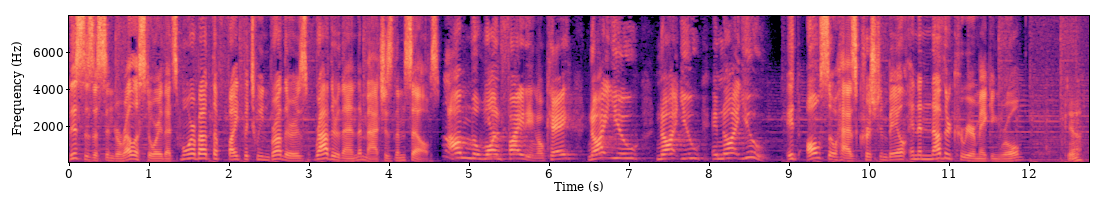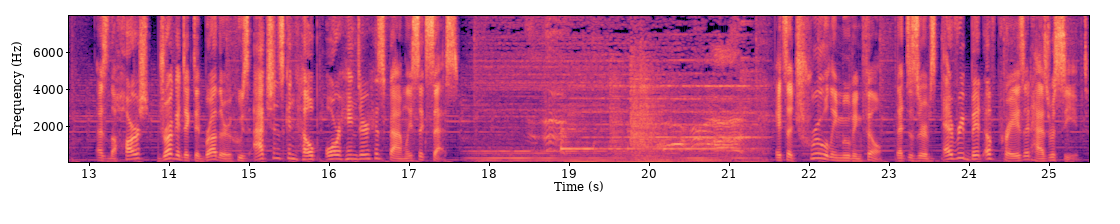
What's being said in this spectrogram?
this is a Cinderella story that's more about the fight between brothers rather than the matches themselves. I'm the one fighting, okay? Not you, not you, and not you. It also has Christian Bale in another career-making role. Yeah? As the harsh, drug-addicted brother whose actions can help or hinder his family's success. It's a truly moving film that deserves every bit of praise it has received.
